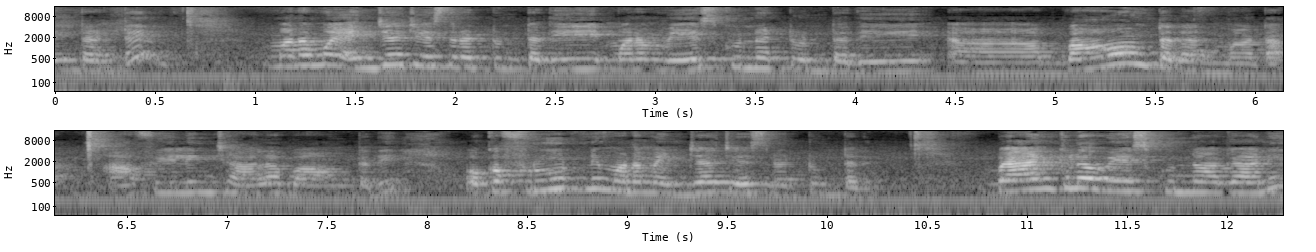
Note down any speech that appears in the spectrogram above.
ఏంటంటే మనము ఎంజాయ్ చేసినట్టు ఉంటుంది మనం వేసుకున్నట్టు ఉంటుంది బాగుంటుంది అనమాట ఆ ఫీలింగ్ చాలా బాగుంటుంది. ఒక ఫ్రూట్ని మనం ఎంజాయ్ చేసినట్టు ఉంటుంది బ్యాంకులో వేసుకున్నా కానీ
